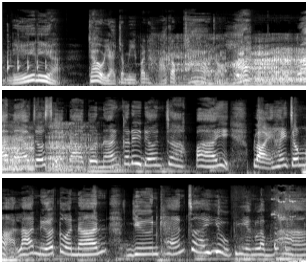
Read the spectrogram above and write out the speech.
บนี้เนี่ย เจ้าอยากจะมีปัญหากับข้าเหรอฮะ ว่าแล้วเจ้าเสือดาวตัวนั้นก็ได้เดินจากไป ปล่อยให้เจ้าหมาล่าเนื้อตัวนั้น ยืนแค้นใจอยู่เพียงลำพัง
